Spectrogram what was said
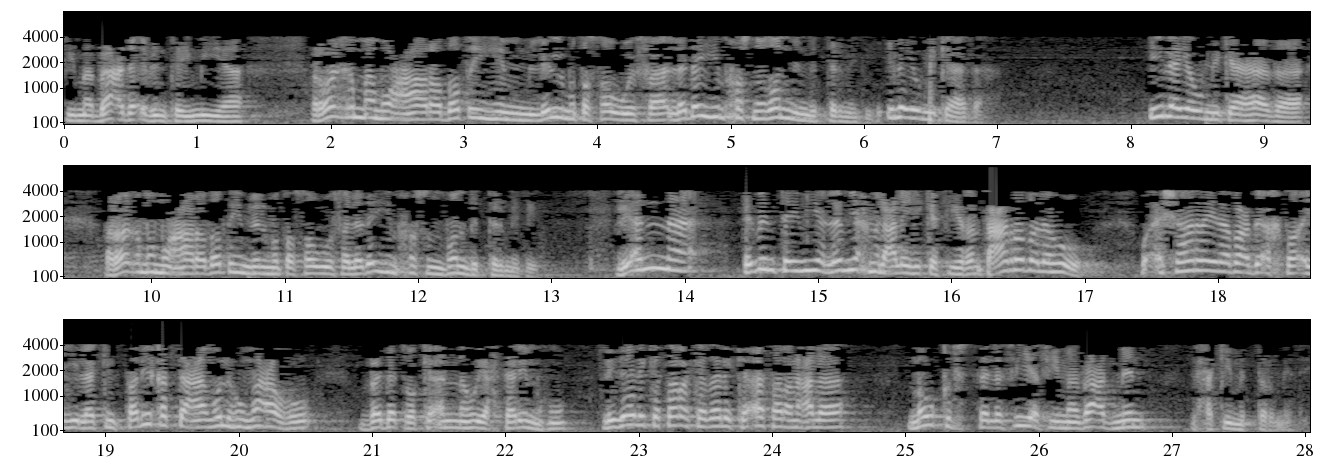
فيما بعد ابن تيمية رغم معارضتهم للمتصوفة لديهم حسن ظن بالترمذي. إلى يومك هذا. إلى يومك هذا رغم معارضتهم للمتصوفة لديهم حسن ظن بالترمذي. لأن ابن تيمية لم يحمل عليه كثيرا تعرض له. وأشار إلى بعض أخطائه لكن طريقة تعامله معه بدت وكأنه يحترمه. لذلك ترك ذلك أثرا على موقف السلفية فيما بعد من الحكيم الترمذي.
